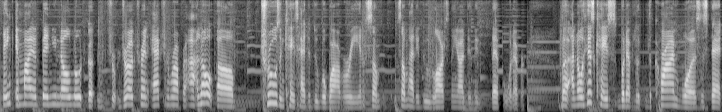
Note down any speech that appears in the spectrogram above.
think it might have been, you know, little, uh, dr- drug trend action robbery. I know um, True's case had to do with robbery and some some had to do larceny or identity theft or whatever. But I know his case, whatever the, the crime was, is that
